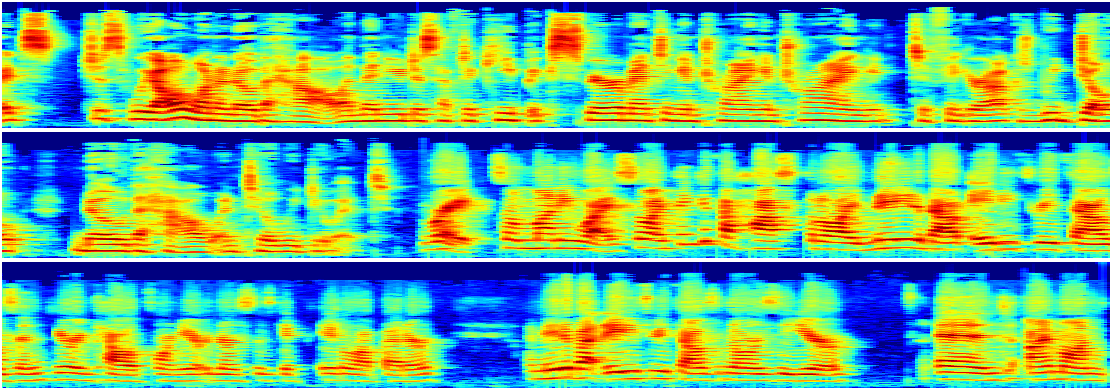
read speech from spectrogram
it's just, we all want to know the how. And then you just have to keep experimenting and trying and trying to figure out because we don't know the how until we do it. Right. So money wise. So I think at the hospital, I made about 83,000 here in California. Nurses get paid a lot better. I made about $83,000 a year and I'm on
